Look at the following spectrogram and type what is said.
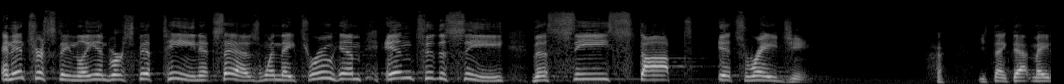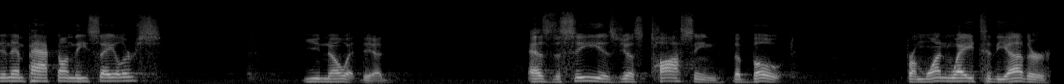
And interestingly, in verse 15, it says, When they threw him into the sea, the sea stopped its raging. you think that made an impact on these sailors? You know it did as the sea is just tossing the boat from one way to the other,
